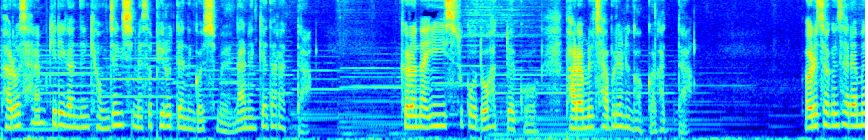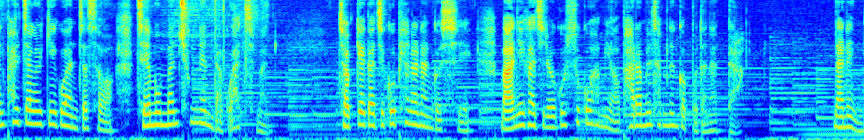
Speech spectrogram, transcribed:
바로 사람끼리 갖는 경쟁심에서 비롯되는 것임을 나는 깨달았다. 그러나 이 수고도 헛되고 바람을 잡으려는 것과 같다. 어리석은 사람은 팔짱을 끼고 앉아서 제 몸만 축낸다고 하지만 적게 가지고 편안한 것이 많이 가지려고 수고하며 바람을 잡는 것보다 낫다. 나는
